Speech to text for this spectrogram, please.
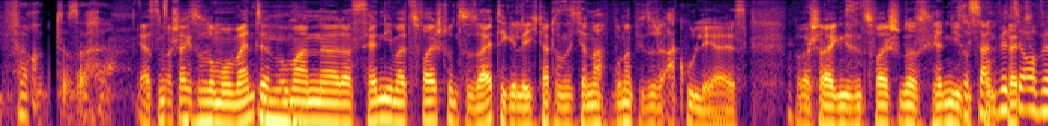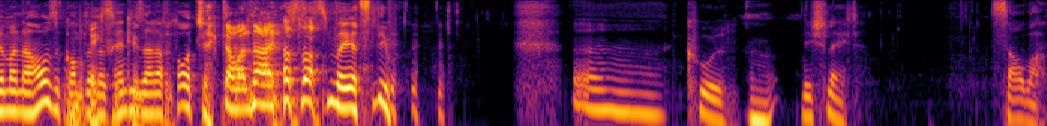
Verrückte Sache. Ja, es sind wahrscheinlich so, so Momente, wo man äh, das Handy mal zwei Stunden zur Seite gelegt hat und sich danach wundert, wieso der Akku leer ist. Weil wahrscheinlich in diesen zwei Stunden das Handy Interessant wird komplett... es ja auch, wenn man nach Hause kommt und das Handy seiner. Frau checkt. Aber nein, das lassen wir jetzt lieber. Ah, cool. Nicht schlecht. Sauber.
